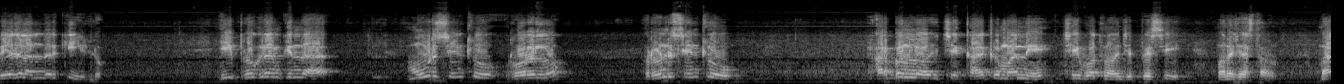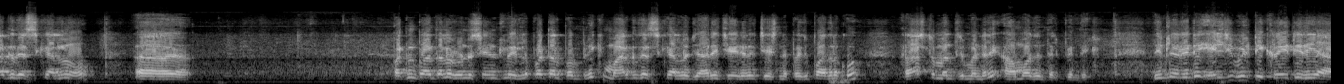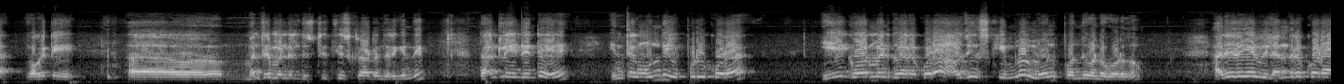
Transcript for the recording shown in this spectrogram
పేదలందరికీ ఇల్లు. ఈ ప్రోగ్రాం కింద మూడు సెంట్లు రూరల్లో రెండు సెంట్లు అర్బన్లో ఇచ్చే కార్యక్రమాన్ని చేయబోతున్నాం అని చెప్పేసి మనం చేస్తాం. మార్గదర్శకాలను పట్టణ ప్రాంతాల్లో రెండు సెంట్లు ఇళ్ళ పట్టాల పంపిణీకి మార్గదర్శకాలను జారీ చేయడానికి చేసిన ప్రతిపాదనకు రాష్ట్ర మంత్రి మండలి ఆమోదం తెలిపింది. దీంట్లో ఏంటంటే ఎలిజిబిలిటీ క్రైటీరియా ఒకటి దృష్టికి తీసుకురావడం జరిగింది. దాంట్లో ఏంటంటే ఇంతకు ముందు ఎప్పుడు కూడా ఏ గవర్నమెంట్ ద్వారా కూడా హౌసింగ్ స్కీమ్లో లోన్ పొంది ఉండకూడదు. అదేవిధంగా వీళ్ళందరూ కూడా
